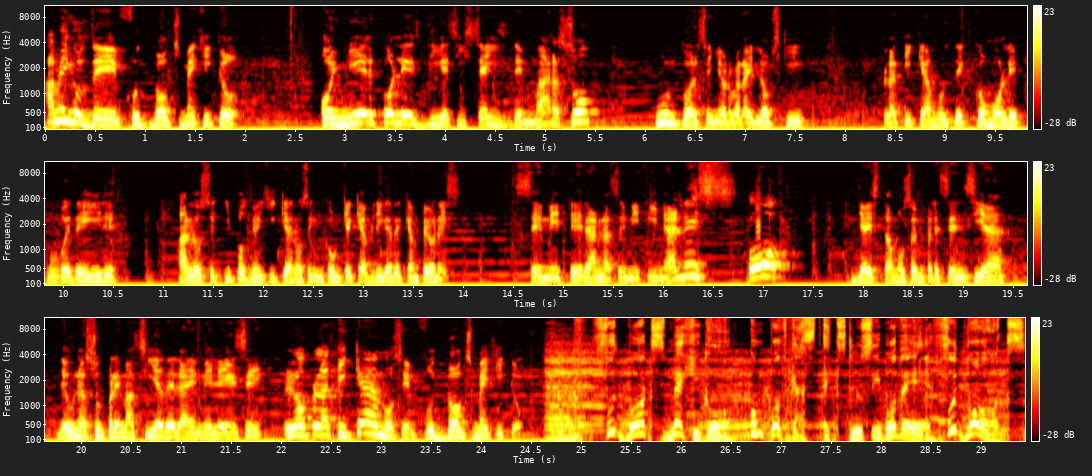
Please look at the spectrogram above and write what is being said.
Amigos de Footbox México, hoy miércoles 16 de marzo, junto al señor Brailovsky, platicamos de cómo le puede ir a los equipos mexicanos en CONCACAF Liga de Campeones. ¿Se meterán a semifinales o ya estamos en presencia de una supremacía de la MLS? Lo platicamos en Footbox México. Footbox México, un podcast exclusivo de Footbox.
